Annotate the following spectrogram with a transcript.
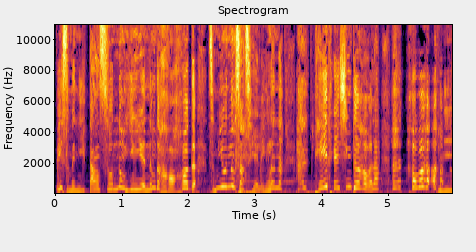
为什么你当初弄音乐弄得好好的，怎么又弄上彩铃了呢？啊，谈一谈心得好不啦？啊，好不好？你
